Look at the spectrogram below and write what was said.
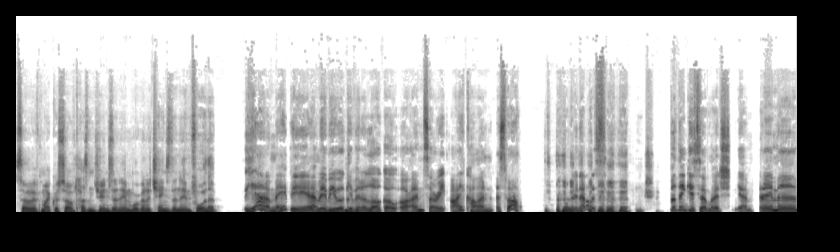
So if Microsoft hasn't changed the name, we're going to change the name for them. Yeah, maybe. Yeah, maybe we'll give it a logo or I'm sorry, icon as well. Who knows? but thank you so much. Yeah, I'm uh,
